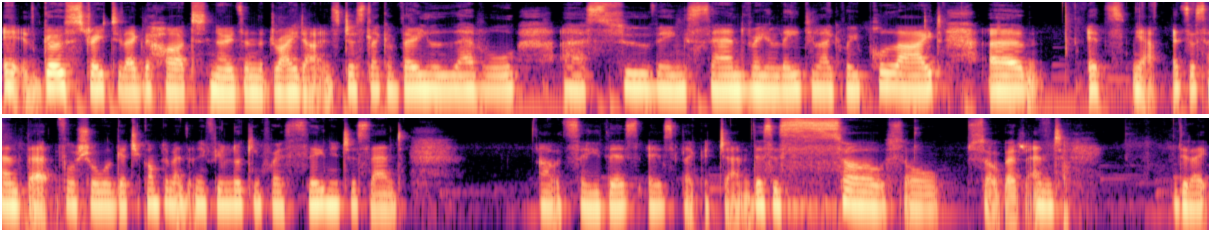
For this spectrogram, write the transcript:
it goes straight to like the heart notes and the dry down. It's just like a very level, uh, soothing scent, very ladylike, very polite. Um, it's yeah it's a scent that for sure will get you compliments. And if you're looking for a signature scent i would say this is like a gem. This is so so so good. And did i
